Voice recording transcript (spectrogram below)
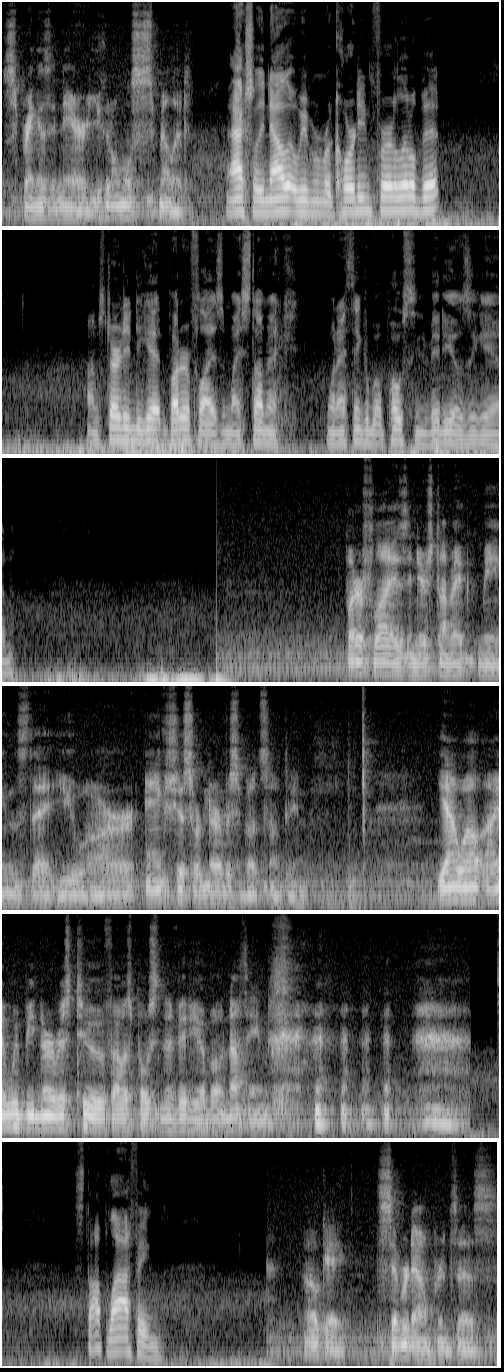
Spring is in the air. You can almost smell it. Actually, now that we've been recording for a little bit, I'm starting to get butterflies in my stomach when I think about posting videos again. Butterflies in your stomach means that you are anxious or nervous about something. Yeah, well, I would be nervous too if I was posting a video about nothing. Stop laughing. Okay, simmer down, princess.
